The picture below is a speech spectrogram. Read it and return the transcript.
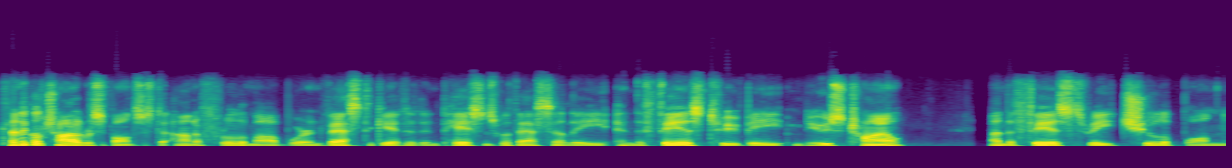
Clinical trial responses to anifrolumab were investigated in patients with SLE in the phase 2b MUSE trial and the phase 3 TULIP-1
